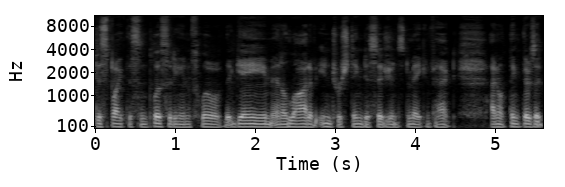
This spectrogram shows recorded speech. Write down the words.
despite the simplicity and flow of the game, and a lot of interesting decisions to make. In fact, I don't think there's a,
